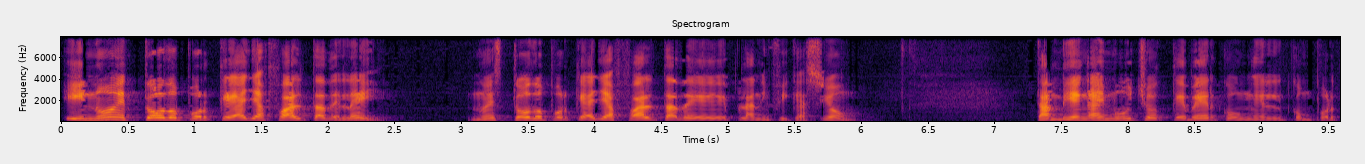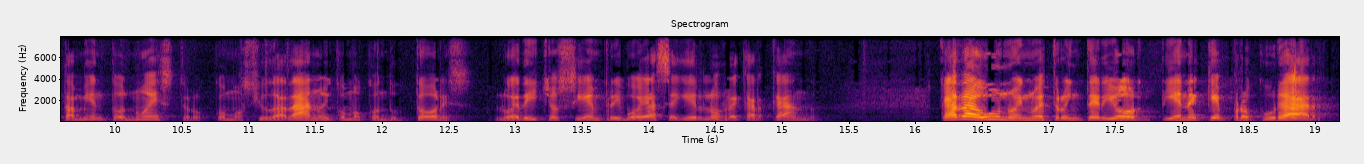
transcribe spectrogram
Y no es todo porque haya falta de ley, no es todo porque haya falta de planificación. También hay mucho que ver con el comportamiento nuestro como ciudadanos y como conductores. Lo he dicho siempre y voy a seguirlo recargando. Cada uno en nuestro interior tiene que procurar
